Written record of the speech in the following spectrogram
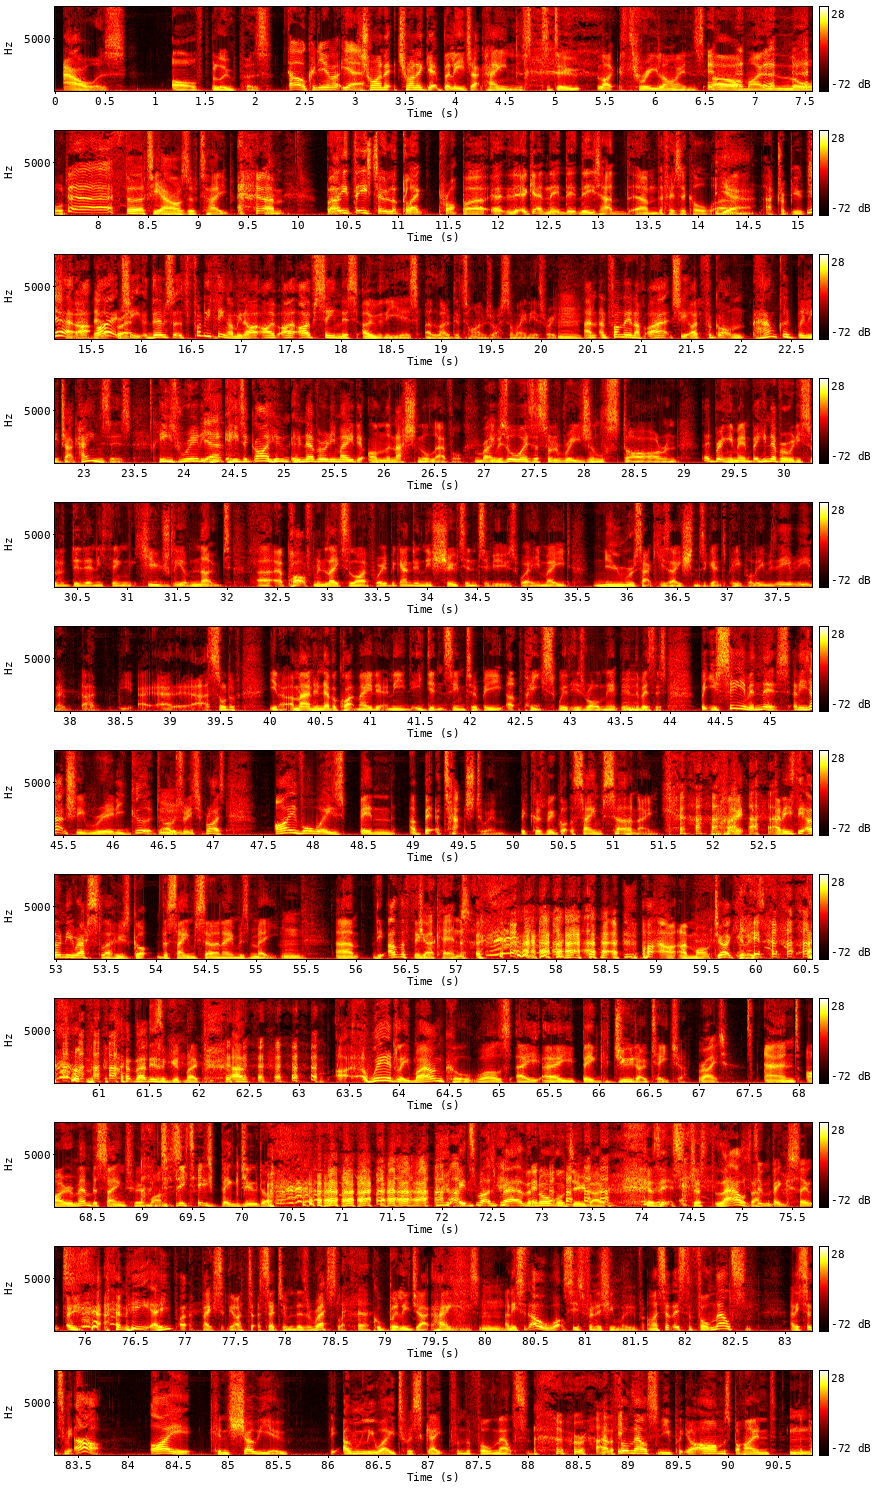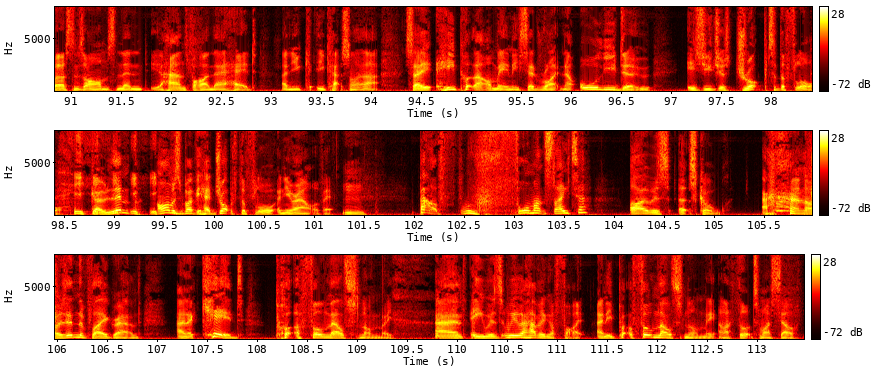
hours of bloopers Oh, can you? Yeah. trying to trying to get Billy Jack Haynes to do like three lines. Oh my lord, thirty hours of tape. Um, But these, these two look like proper. Uh, again, they, they, these had um, the physical um, yeah. attributes. Yeah, I, I actually, there's a funny thing. I mean, I, I, I've seen this over the years a load of times, WrestleMania 3. Hmm. And, and funnily enough, I actually, I'd forgotten how good Billy Jack Haynes is. He's really, Yeah. he- he's a guy who, who never really made it on the national level. Right. He was always a sort of regional star and they'd bring him in, but he never really sort of did anything hugely of note, uh, apart from in later life where he began doing these shoot interviews where he made numerous accusations against people. He was, he- you know, a, a, a sort of, you know, a man who never quite made it and he, he didn't seem to be at peace with his role in the, in the business. But you see him in this and he's actually really good. I was really surprised. I've always been a bit attached to him because we've got the same surname, right? And he's the only wrestler who's got the same surname as me. Um, the other thing, Jerk Haynes. I- I'm Mark Hercules. Um, that is a good name. Um, uh, weirdly, my uncle was a, a big judo teacher. right. And I remember saying to him once, Does he teach big judo? it's much better than normal judo because it's just louder. Just in big suits. and he, he basically, I t- said to him, "There's a wrestler called Billy Jack Haynes," and he said, "Oh, what's his finishing move?" And I said, "It's the full Nelson." And he said to me, "Ah, I can show you." The only way to escape from the full Nelson. Now, the full Nelson, you put your arms behind the person's arms and then your hands behind their head, and you you catch them like that. So he put that on me, and he said, "Right now, all you do is you just drop to the floor, go limp, arms above your head, drop to the floor, and you're out of it." Hmm. About f- oof, four months later, I was at school and I was in the playground, and a kid put a full Nelson on me, and he was we were having a fight, and he put a full Nelson on me, and I thought to myself.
